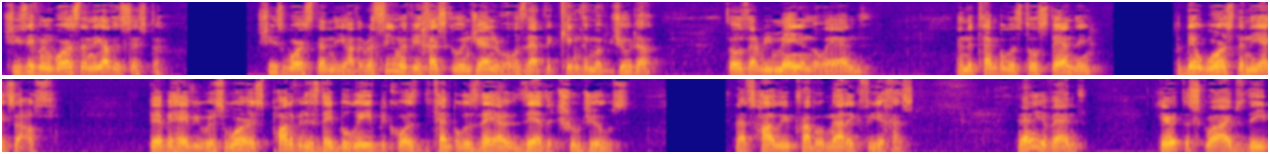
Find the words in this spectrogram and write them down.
she's even worse than the other sister. She's worse than the other. A theme of Yecheskel in general is that the kingdom of Judah, those that remain in the land, and the temple is still standing, but they're worse than the exiles. Their behavior is worse. Part of it is they believe because the temple is there, they're the true Jews. That's highly problematic for Yecheskel. In any event, here it describes the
